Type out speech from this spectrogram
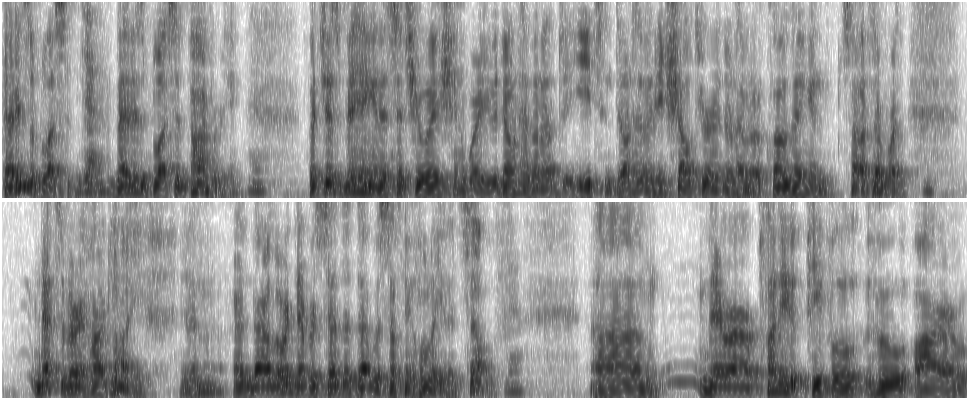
that is a blessed thing. Yeah. That is blessed poverty. Yeah. But just being in a situation where you don't have enough to eat and don't have any shelter and don't have enough clothing and so on and so forth, that's a very hard life. You know, our, our Lord never said that that was something holy in itself. Um, there are plenty of people who are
